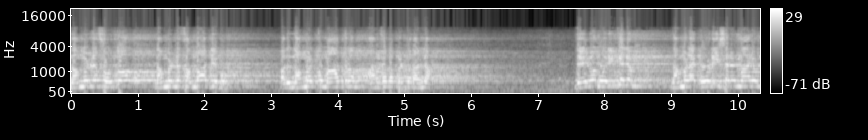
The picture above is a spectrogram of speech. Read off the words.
നമ്മളുടെ സ്വത്തോ നമ്മളുടെ സമ്പാദ്യമോ അത് നമ്മൾക്ക് മാത്രം അർഹതപ്പെട്ടതല്ല. ദൈവം ഒരിക്കലും നമ്മളെ കോടീശ്വരന്മാരും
